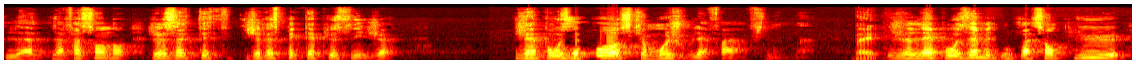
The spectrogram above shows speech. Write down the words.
la, la, façon dont je respectais, je respectais plus les gens. J'imposais pas ce que moi je voulais faire finalement. Ben, Je l'imposais mais d'une façon plus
